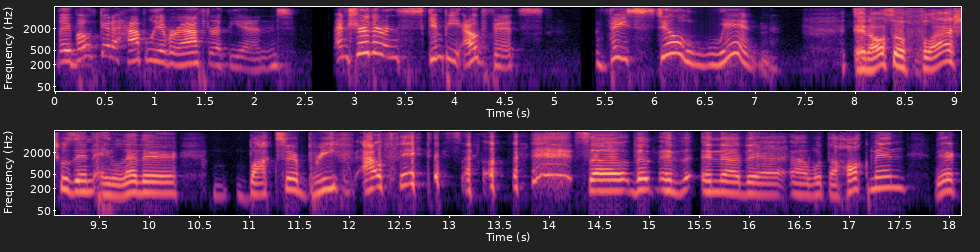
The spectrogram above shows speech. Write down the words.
They both get a happily ever after at the end. And sure they're in skimpy outfits. They still win. And also Flash was in a leather boxer brief outfit. so, so the in the, the, the uh, with the Hawkmen, they're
